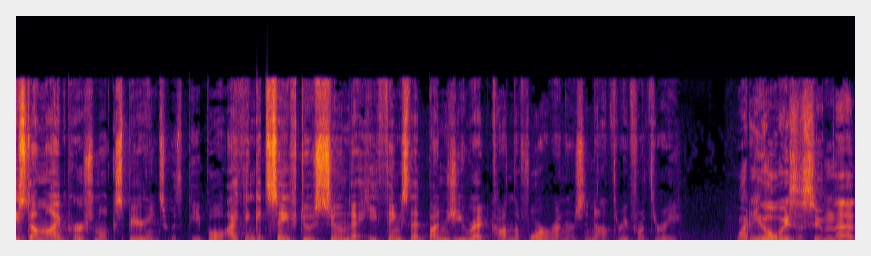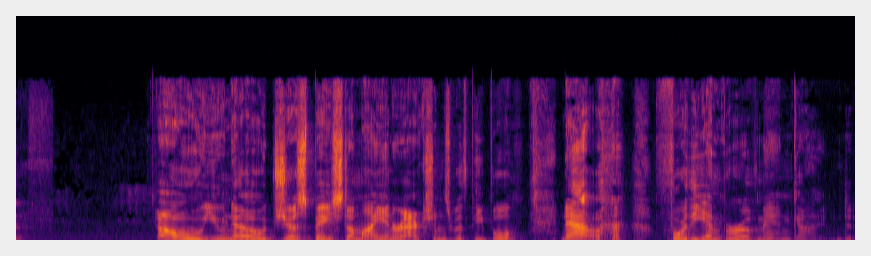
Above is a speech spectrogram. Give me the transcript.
Based on my personal experience with people, I think it's safe to assume that he thinks that Bungie retconned the Forerunners and not 343. Why do you always assume that? Oh, you know, just based on my interactions with people. Now, for the Emperor of Mankind.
